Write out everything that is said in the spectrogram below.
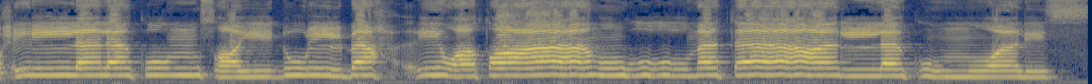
احل لكم صيد البحر وطعامه متاعا لكم وللسياره.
